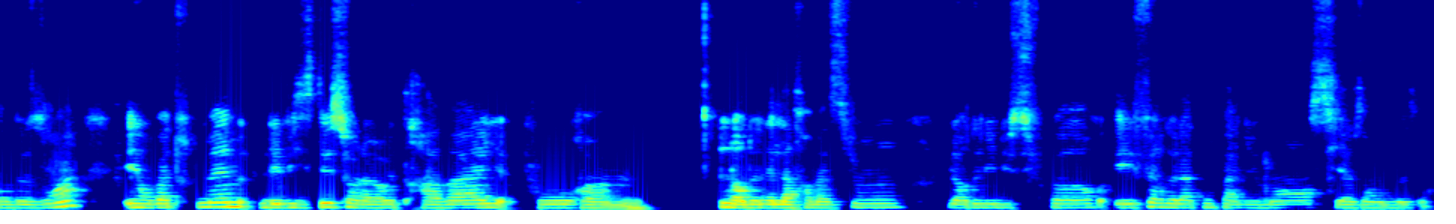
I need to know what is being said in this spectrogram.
ont besoin. Et on va tout de même les visiter sur leur lieu de travail pour leur donner de l'information, leur donner du support et faire de l'accompagnement si elles en ont besoin.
